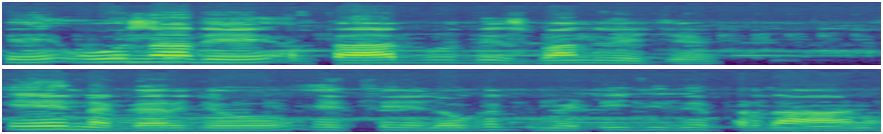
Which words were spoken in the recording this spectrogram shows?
ਤੇ ਉਹਨਾਂ ਦੇ ਅਵਤਾਰ ਪੁਰਬ ਦੇ ਸੰਬੰਧ ਵਿੱਚ ਇਹ ਨਗਰ ਜੋ ਇੱਥੇ ਲੋਕਲ ਕਮੇਟੀ ਜੀ ਦੇ ਪ੍ਰਧਾਨ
